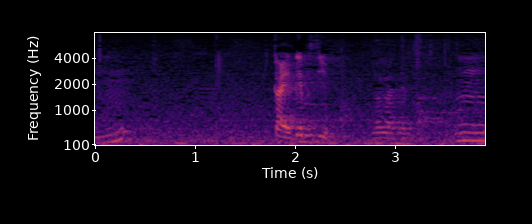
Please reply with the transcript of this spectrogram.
อืมไก่เต็มสิบแล้วเราในปาก อืม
